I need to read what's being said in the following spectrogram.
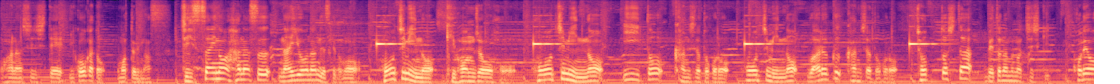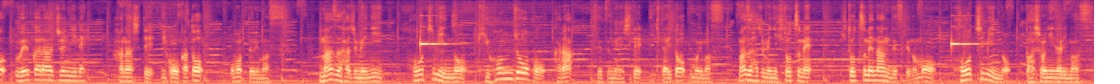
お話ししていこうかと思っております。実際の話す内容なんですけどもホーチミンの基本情報ホーチミンのいいと感じたところホーチミンの悪く感じたところちょっとしたベトナムの知識これを上から順にね話していこうかと思っております。まずはじめにホーチミンの基本情報から説明していきたいと思います。まずはじめに1つ目。1つ目なんですけどもホーチミンの場所になります。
